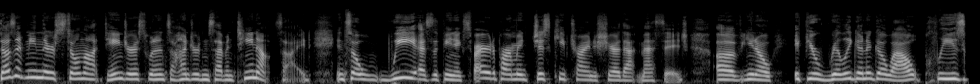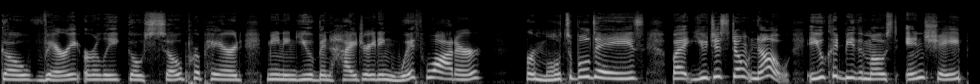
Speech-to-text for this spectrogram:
doesn't mean they're still not dangerous when it's 117 outside. And so we, as the Phoenix Fire Department, just keep trying to share that message of, you know, if you're really going to go out, please go very early, go so prepared, meaning you've been hydrating with water for multiple days, but you just don't know. You could be the most in shape,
